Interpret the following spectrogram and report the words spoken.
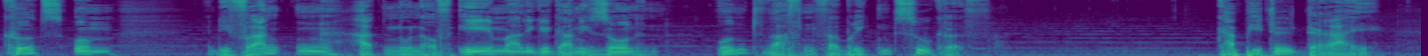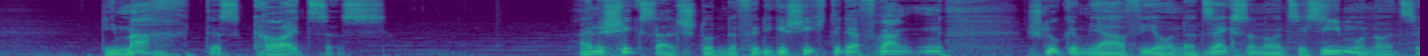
Kurzum, die Franken hatten nun auf ehemalige Garnisonen und Waffenfabriken Zugriff. Kapitel 3 Die Macht des Kreuzes Eine Schicksalsstunde für die Geschichte der Franken schlug im Jahr 496-97,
